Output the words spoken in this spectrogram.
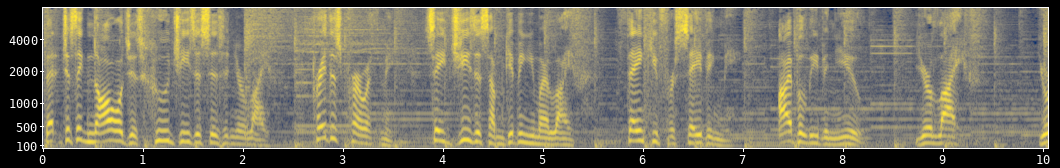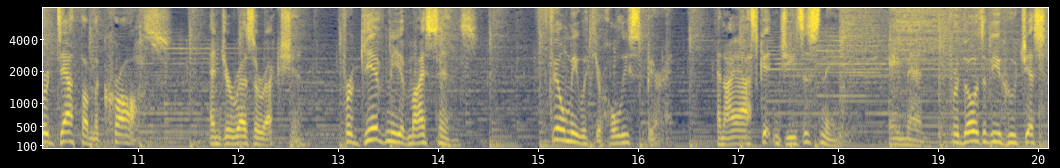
that just acknowledges who Jesus is in your life. Pray this prayer with me. Say, Jesus, I'm giving you my life. Thank you for saving me. I believe in you, your life, your death on the cross, and your resurrection. Forgive me of my sins. Fill me with your Holy Spirit. And I ask it in Jesus' name. Amen. For those of you who just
